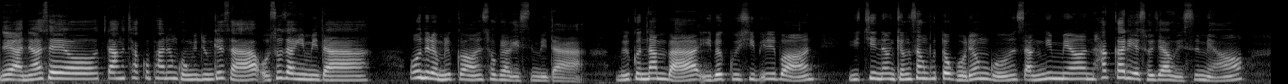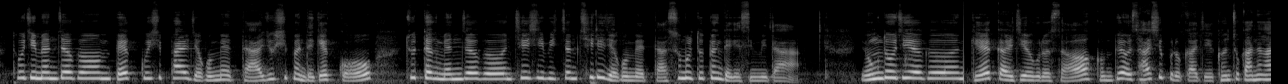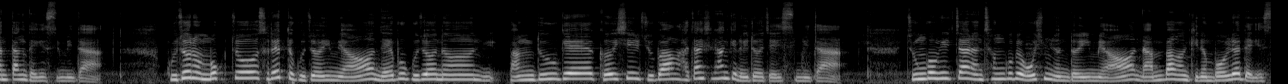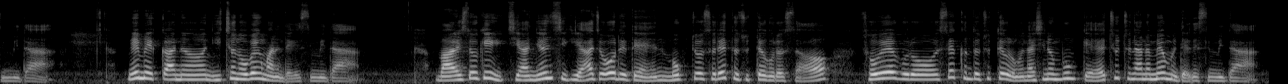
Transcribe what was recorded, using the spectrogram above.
네, 안녕하세요. 땅 찾고 파는 공인중개사 오소장입니다. 오늘의 물건 소개하겠습니다. 물건 남바 291번, 위치는 경상북도 고령군 쌍림면 핫가리에 소재하고 있으며 토지 면적은 198제곱미터 60평 되겠고 주택 면적은 72.72제곱미터 22평 되겠습니다. 용도 지역은 계획갈 지역으로서 건폐율 40%까지 건축 가능한 땅 되겠습니다. 구조는 목조 스레트 구조이며 내부 구조는 방 두 개, 거실, 주방, 화장실 한 개로 이루어져 있습니다. 준공 일자는 1950년도이며 난방은 기름 보일러 되겠습니다. 매매가는 2,500만 원 되겠습니다. 마을 속에 위치한 연식이 아주 오래된 목조 스레트 주택으로서 소액으로 세컨드 주택을 원하시는 분께 추천하는 매물 되겠습니다.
